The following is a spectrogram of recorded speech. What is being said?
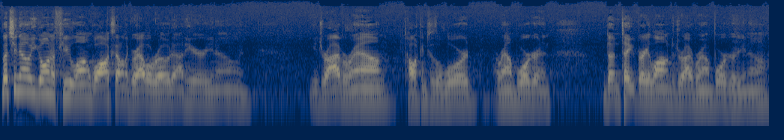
But you know, you go on a few long walks out on the gravel road out here, you know, and you drive around talking to the Lord around Borger, and doesn't take very long to drive around Borger, you know.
